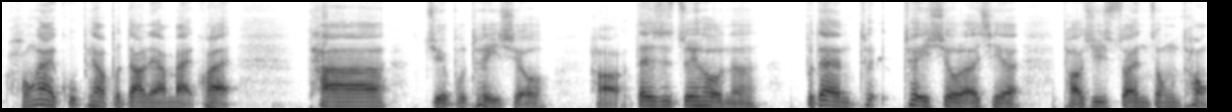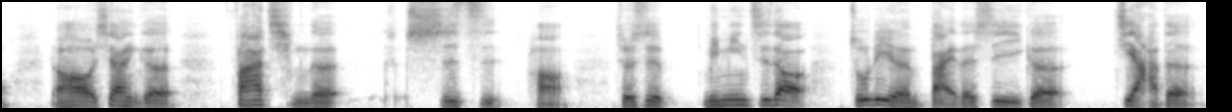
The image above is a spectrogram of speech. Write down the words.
红海股票不到两百块。他绝不退休，好，但是最后呢，不但退退休了，而且跑去酸中痛，然后像一个发情的狮子，好，就是明明知道朱立人摆的是一个假的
